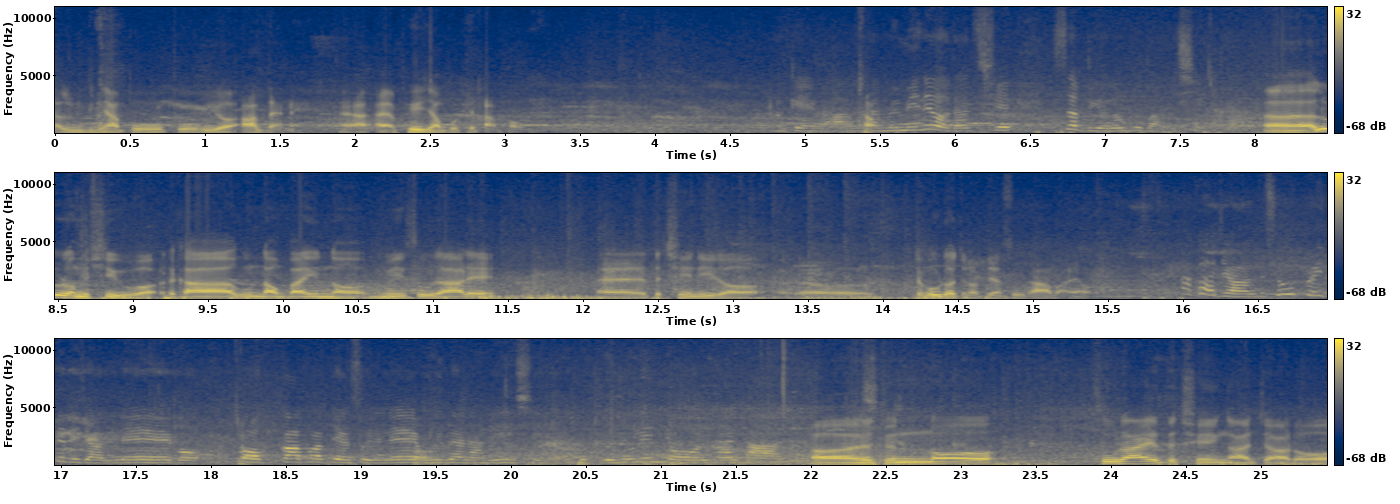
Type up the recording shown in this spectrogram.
အလူပညာပို့ပို့ပြီးတော့အားတန်တယ်အဲအဖေကြောင်ပို့ဖြစ်တာပေါ့ဟုတ်ကဲ့ပါဒါမမေနဲ့ရောဒါချင်းဆက်ပြီးလုပ်ဖို့ပါလို့ရှိတာအဲအဲ့လိုတော့မရှိဘူးပေါ့တခါအခုနောက်ပိုင်းတော့မေဆိုထားတဲ့အဲတချင်းတွေတော့တပုတ်တော့ကျွန်တော်ပြန်ဆိုထားပါတယ်ဟုတ်အခါကျတော့တချို့ပြိတ္တတွေကြောင့်လည်းပေါ့ချောကာကွာပြန်ဆိုရင်လည်းဝေဒနာလေးရှိတယ်ဒီလိုလေးညှော်လန်းထားတယ်အာကျွန်တော် ဆိုထားတဲ့တချင်းကကြတော့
